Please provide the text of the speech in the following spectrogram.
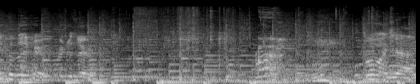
eat it later for dessert. Oh my god.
